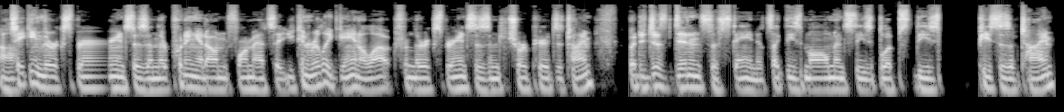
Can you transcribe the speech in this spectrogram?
uh, taking their experiences and they're putting it out in formats that you can really gain a lot from their experiences in short periods of time, but it just didn't sustain. It's like these moments, these blips, these pieces of time,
